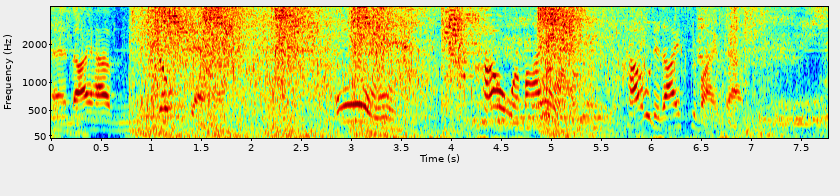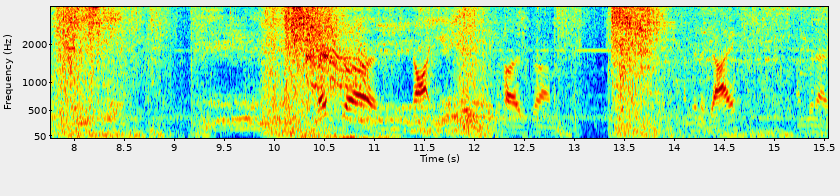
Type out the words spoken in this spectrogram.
And I have no damage. Oh! How am I How did I survive that? Let's uh not use this because um I'm gonna die. I'm gonna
